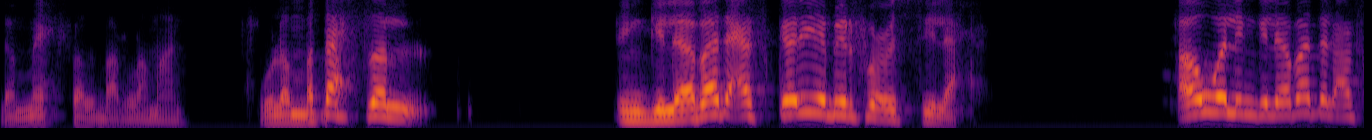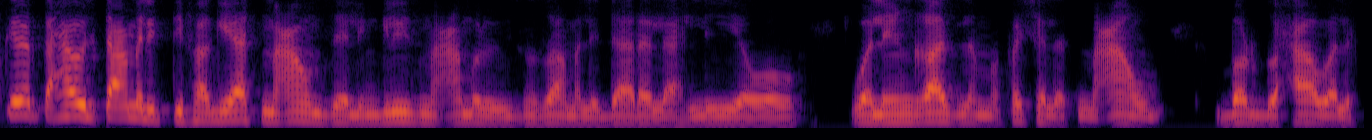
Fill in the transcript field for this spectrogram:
لما يحصل برلمان. ولما تحصل انقلابات عسكرية بيرفعوا السلاح. أول انقلابات العسكرية بتحاول تعمل اتفاقيات معاهم زي الإنجليز ما عملوا نظام الإدارة الأهلية والإنقاذ لما فشلت معاهم برضه حاولت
